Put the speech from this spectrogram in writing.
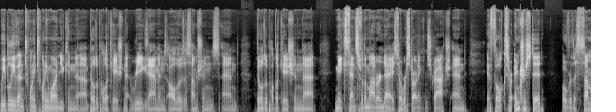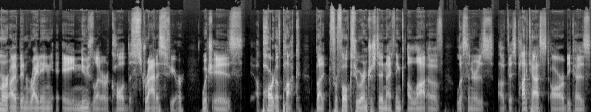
We believe that in 2021, you can uh, build a publication that re examines all those assumptions and build a publication that makes sense for the modern day. So we're starting from scratch. And if folks are interested, over the summer, I've been writing a newsletter called The Stratosphere, which is a part of Puck. But for folks who are interested, and I think a lot of listeners of this podcast are because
